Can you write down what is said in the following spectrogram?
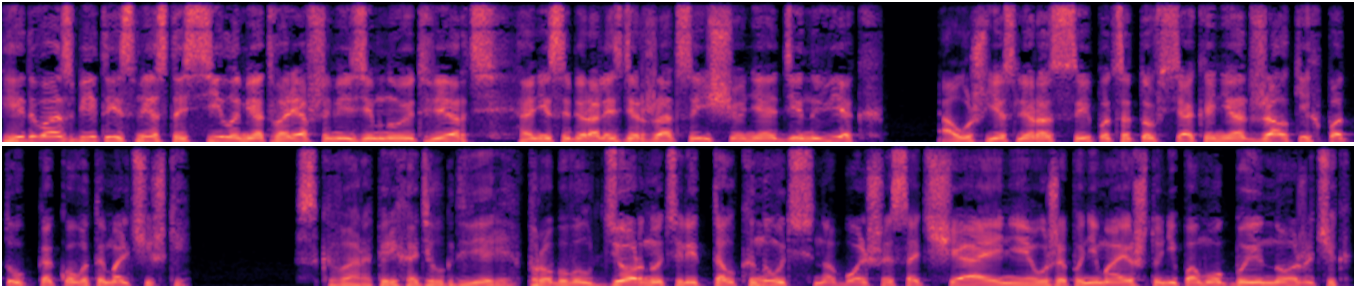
Едва сбитые с места силами, отворявшими земную твердь, они собирались держаться еще не один век. А уж если рассыпаться, то всяко не от жалких потуг какого-то мальчишки. Сквара переходил к двери, пробовал дернуть или толкнуть, но больше с отчаяния, уже понимая, что не помог бы и ножичек.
